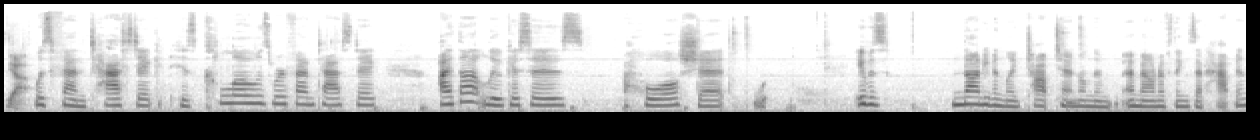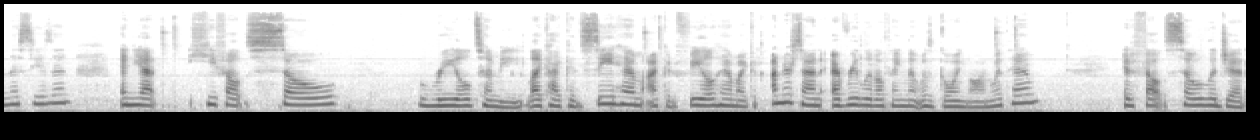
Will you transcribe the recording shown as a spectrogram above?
Yeah. was fantastic. His clothes were fantastic. I thought Lucas's whole shit. It was not even like top ten on the amount of things that happened this season, and yet he felt so real to me. Like I could see him, I could feel him, I could understand every little thing that was going on with him. It felt so legit.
